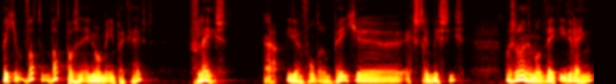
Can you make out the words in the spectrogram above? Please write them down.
Weet je wat, wat pas een enorme impact heeft? Vlees. Ja. Nou, iedereen vond er een beetje extremistisch. Maar zo langzamerhand weet iedereen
